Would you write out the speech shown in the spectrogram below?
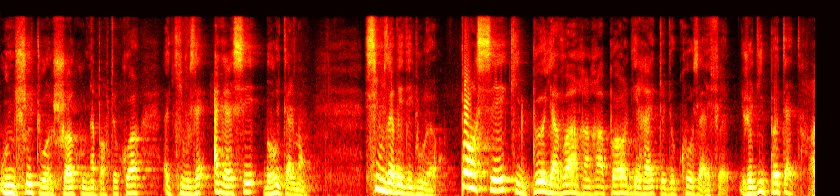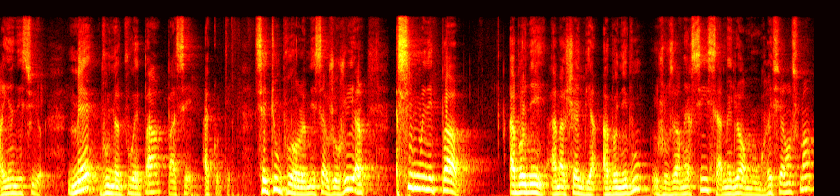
ou une chute ou un choc ou n'importe quoi qui vous ait agressé brutalement. Si vous avez des douleurs, pensez qu'il peut y avoir un rapport direct de cause à effet. Je dis peut-être, rien n'est sûr, mais vous ne pouvez pas passer à côté. C'est tout pour le message aujourd'hui. Si vous n'êtes pas abonné à ma chaîne, bien abonnez-vous. Je vous en remercie, ça améliore mon référencement.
